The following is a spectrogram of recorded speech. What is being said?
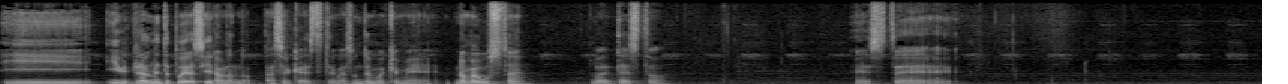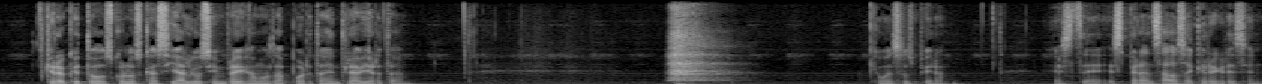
Y, y realmente podría seguir hablando acerca de este tema. Es un tema que me, no me gusta, lo detesto. Este. Creo que todos con los casi algo siempre dejamos la puerta entreabierta. Qué buen suspiro. Este, esperanzados a que regresen.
